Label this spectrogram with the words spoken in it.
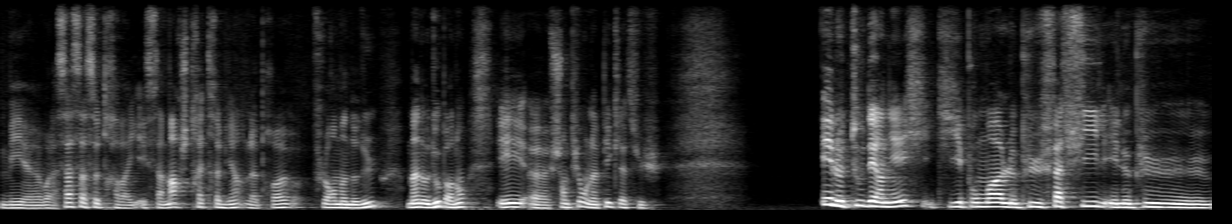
Mais euh, voilà, ça, ça se travaille. Et ça marche très très bien. La preuve, Florent Manodou, Manodou pardon, est euh, champion olympique là-dessus. Et le tout dernier, qui est pour moi le plus facile et le plus...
